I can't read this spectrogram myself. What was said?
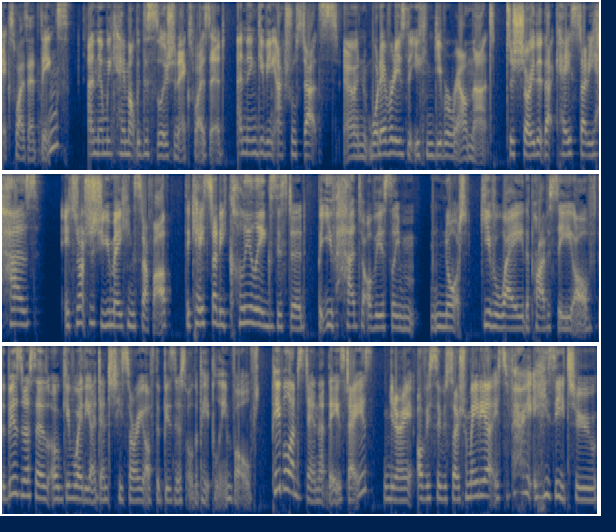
XYZ things and then we came up with the solution XYZ and then giving actual stats and whatever it is that you can give around that to show that that case study has, it's not just you making stuff up. The case study clearly existed, but you've had to obviously not give away the privacy of the businesses or give away the identity, sorry, of the business or the people involved. People understand that these days. You know, obviously with social media, it's very easy to,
